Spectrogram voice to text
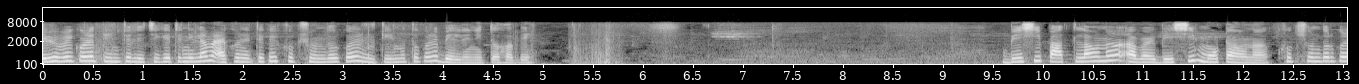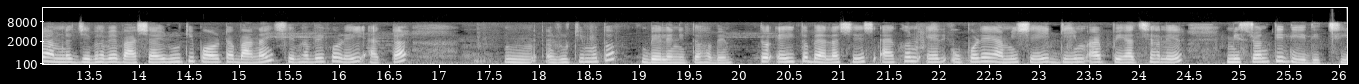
এইভাবে করে তিনটে লিচি কেটে নিলাম। এখন এটাকে খুব সুন্দর করে রুটির মতো করে বেলে নিতে হবে। বেশি পাতলাও না, আবার বেশি মোটাও না। খুব সুন্দর করে আমরা যেভাবে বাসায় রুটি পরোটা বানাই, সেভাবে করেই একটা রুটি মতো বেলে নিতে হবে। তো এই তো বেলা শেষ। এখন এর উপরে আমি সেই ডিম আর পেঁয়াজ ঝালের মিশ্রণটি দিয়ে দিচ্ছি।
